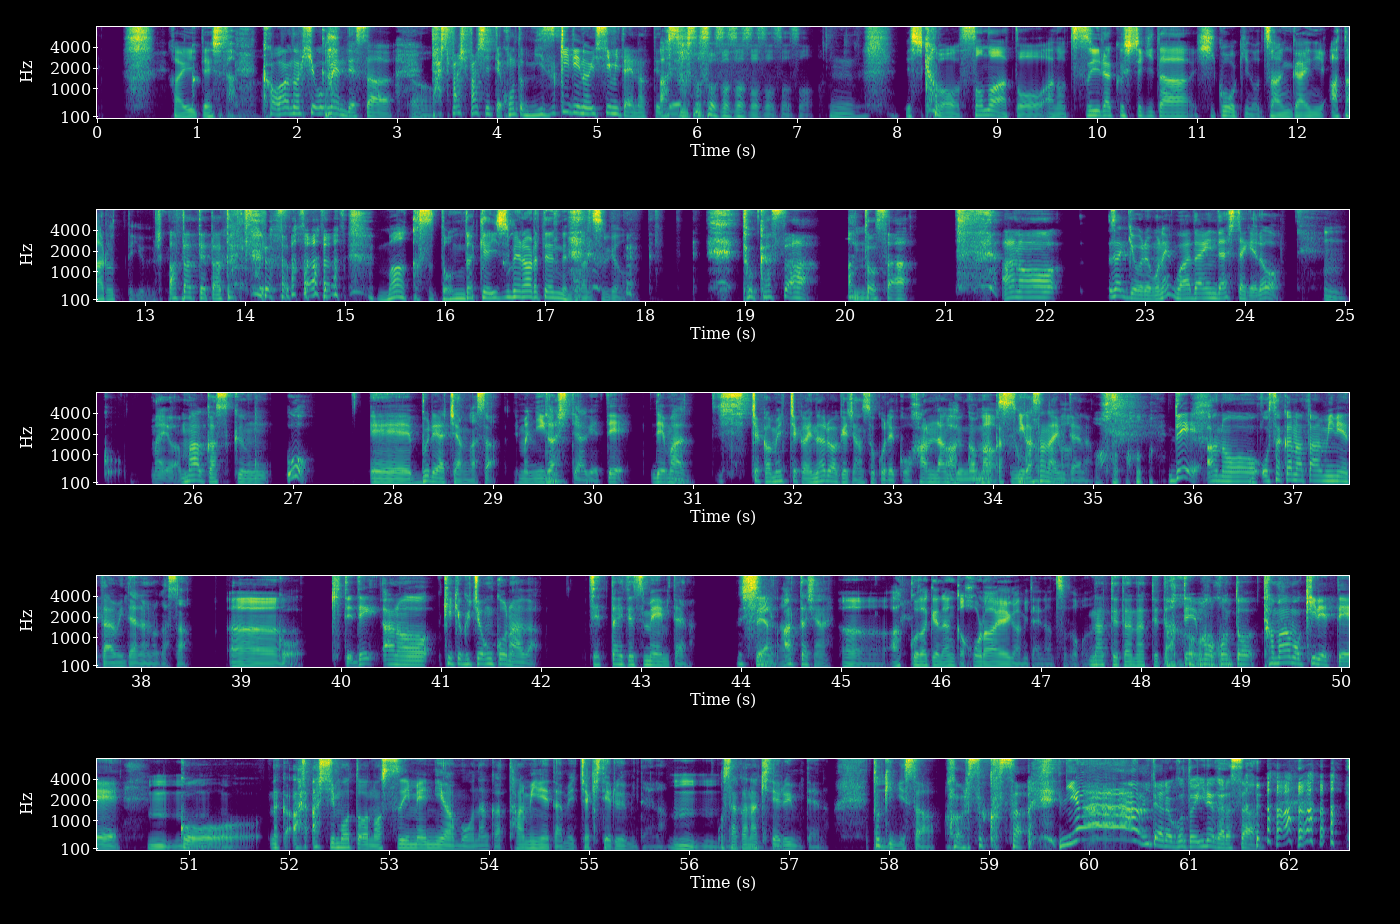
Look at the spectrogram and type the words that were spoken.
回転した。川の表面でさ、パシパシパシって本当水切りの石みたいになってて。あ、そうそうそうそうそうそうそうう。ん、しかも、その後、あの、墜落してきた飛行機の残骸に当たるっていう。当たってた当たってた。マーカスどんだけいじめられてんねんって感じするけど。とかさ、あとさ、うん、あの、さっき俺もね、話題に出したけど、うん、こう前は、マーカス君を、えー、ブレアちゃんがさ、今逃がしてあげて、で、まあ、うんしっちゃかめっちゃかになるわけじゃん、そこでこう、反乱軍があマーカス逃がさないみたいな。。で、あの、お魚ターミネーターみたいなのがさ、こう、来て、で、あの、結局ジョン・コナーが、絶対絶命みたいな、シーンがあったじゃない。うん。うん。あっこだけなんかホラー映画みたいになってたとこなってたなってた。で、もう本当弾も切れて、こう、なんかあ足元の水面にはもうなんかターミネーターめっちゃ来てるみたいな。うんうん。お魚来てるみたいな。時にさ、あそこさ、にゃーみたいなこと言いながらさ、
